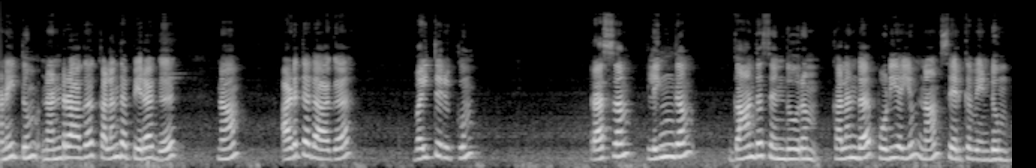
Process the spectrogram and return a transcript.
அனைத்தும் நன்றாக கலந்த பிறகு நாம் அடுத்ததாக வைத்திருக்கும் ரசம் லிங்கம் காந்த செந்தூரம் கலந்த பொடியையும் நாம் சேர்க்க வேண்டும்.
